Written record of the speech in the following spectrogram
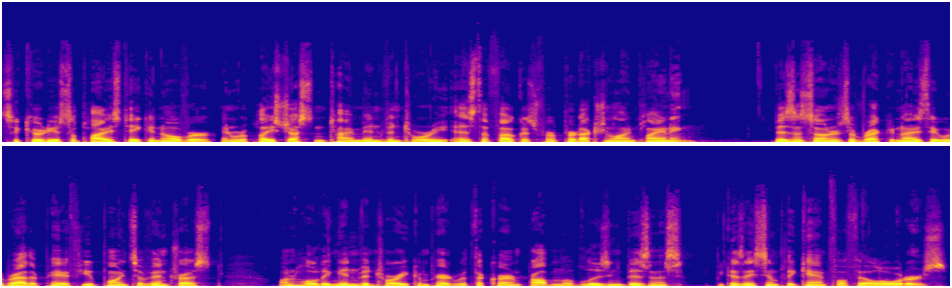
Security of supply has taken over and replaced just in time inventory as the focus for production line planning. Business owners have recognized they would rather pay a few points of interest on holding inventory compared with the current problem of losing business because they simply can't fulfill orders.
